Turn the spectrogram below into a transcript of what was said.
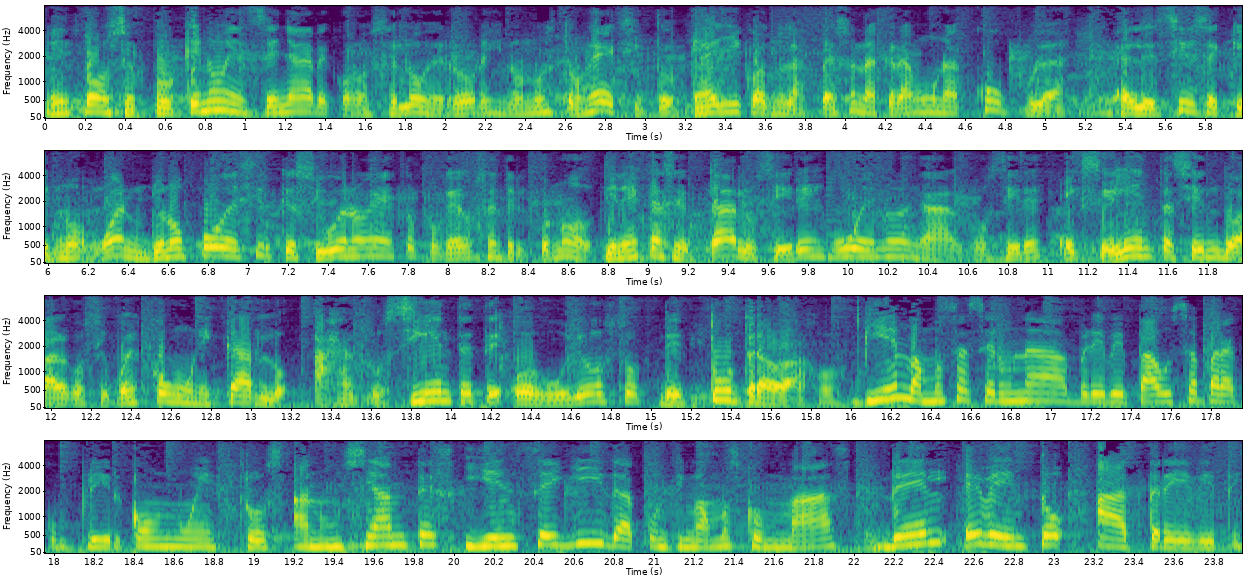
Entonces, ¿por qué nos enseñan a reconocer los errores y no nuestros éxitos? Es allí cuando las personas crean una cúpula al decirse que no, bueno, yo no puedo decir que soy bueno en esto porque es egocéntrico, no, tienes que aceptarlo. Si eres bueno en algo, si eres excelente haciendo algo, si puedes comunicarlo, hazlo, siéntete orgulloso de tu trabajo. Bien, vamos a hacer una breve pausa para cumplir con nuestros anunciantes y enseguida continuamos con más del evento Atrévete.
